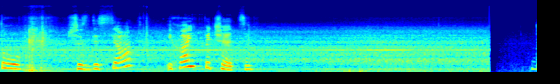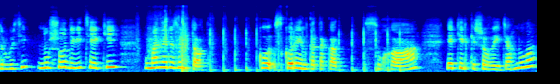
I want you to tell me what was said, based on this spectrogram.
160 і хай печеться. Друзі, ну що, дивіться, який у мене результат. Скоринка така суха. Я тільки що витягнула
